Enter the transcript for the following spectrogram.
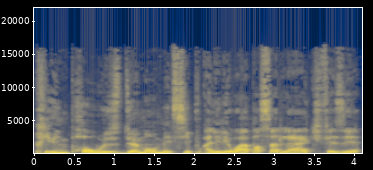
pris une pause de mon métier pour aller les voir par ça de là qui faisait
